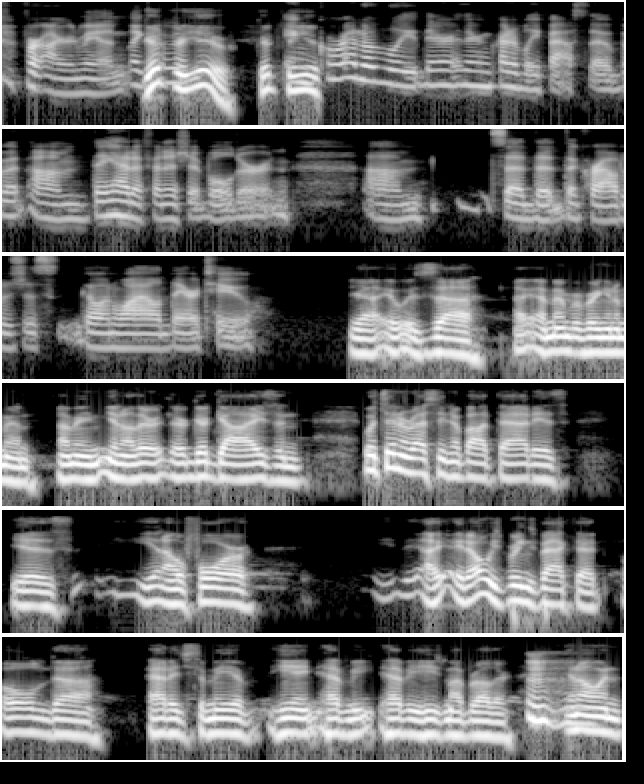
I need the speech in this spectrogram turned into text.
for Ironman. Like, Good for you. Good for you. Incredibly, they're they're incredibly fast though, but um, they had a finish at Boulder and um, said that the crowd was just going wild there too. Yeah, it was. Uh, I, I remember bringing them in. I mean, you know, they're they're good guys, and what's interesting about that is is you know for I, it always brings back that old uh, adage to me of he ain't heavy heavy he's my brother. You know and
